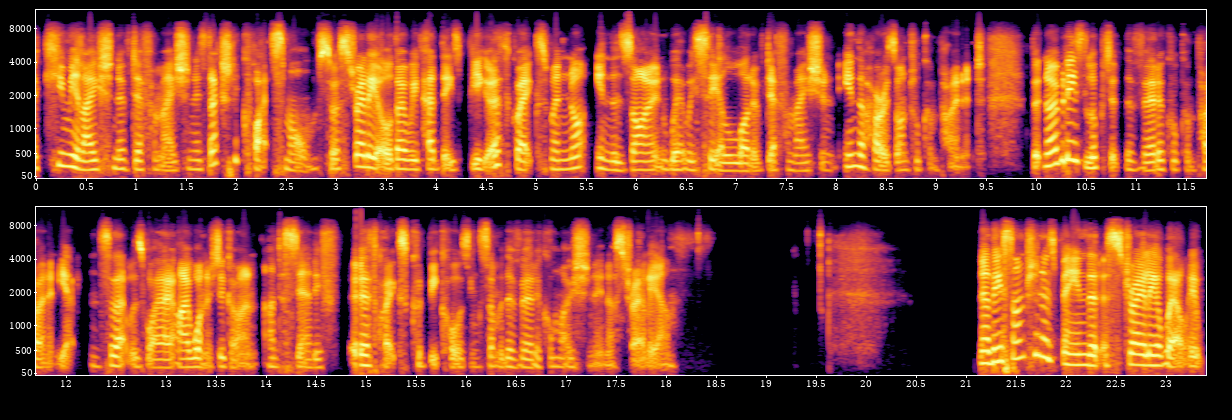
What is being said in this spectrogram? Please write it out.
accumulation of deformation is actually quite small. So Australia, although we've had these big earthquakes, we're not in the zone where we see a lot of deformation in the horizontal component. But nobody's looked at the vertical component yet. And so that was why I wanted to go and understand if earthquakes could be causing some of the vertical motion in Australia. Now, the assumption has been that Australia, well, it,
